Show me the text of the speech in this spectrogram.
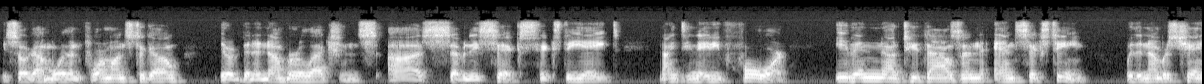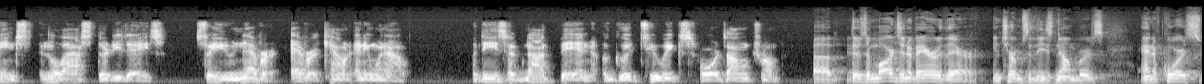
We still got more than four months to go. There have been a number of elections uh, 76, 68, 1984, even uh, 2016, where the numbers changed in the last 30 days. So you never, ever count anyone out. But these have not been a good two weeks for Donald Trump. Uh, there's a margin of error there in terms of these numbers. And of course,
